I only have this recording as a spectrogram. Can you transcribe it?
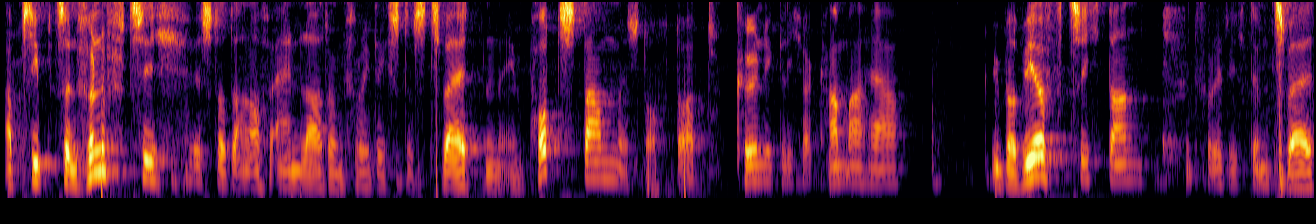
Ab 1750 ist er dann auf Einladung Friedrichs II. in Potsdam, ist auch dort königlicher Kammerherr, überwirft sich dann mit Friedrich II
